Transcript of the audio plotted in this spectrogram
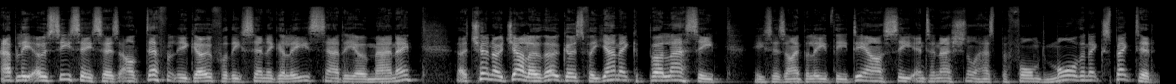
Abli Osise says, I'll definitely go for the Senegalese Sadio Mane. Uh, Cherno Jallo, though, goes for Yannick Bolasie. He says, I believe the DRC international has performed more than expected.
